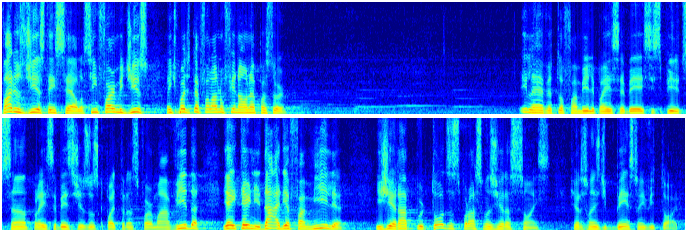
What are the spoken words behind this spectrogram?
vários dias tem célula, se informe disso, a gente pode até falar no final, né pastor? e leve a tua família para receber esse Espírito Santo, para receber esse Jesus que pode transformar a vida e a eternidade e a família e gerar por todas as próximas gerações, gerações de bênção e vitória.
